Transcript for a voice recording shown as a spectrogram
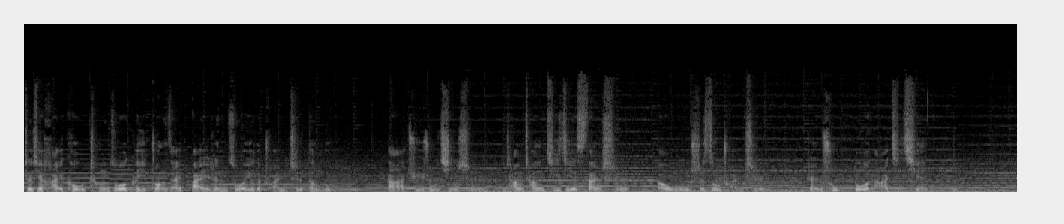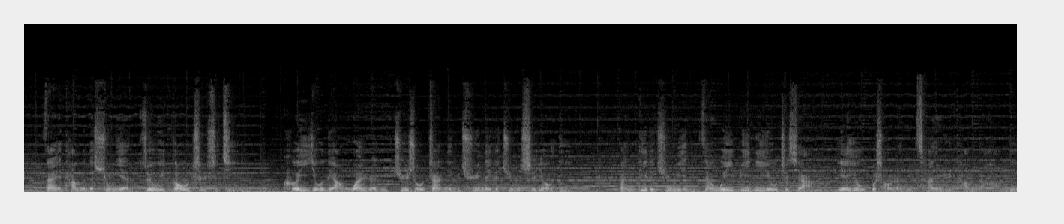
这些海寇乘坐可以装载百人左右的船只登陆，大举入侵时，常常集结三十到五十艘船只。人数多达几千，在他们的凶焰最为高炽之际，可以有两万人据守占领区内的军事要地。本地的居民在威逼利诱之下，也有不少人参与他们的行列。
